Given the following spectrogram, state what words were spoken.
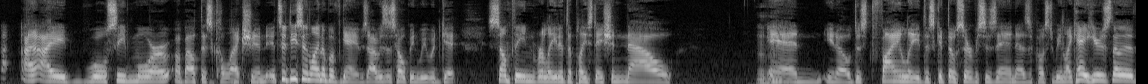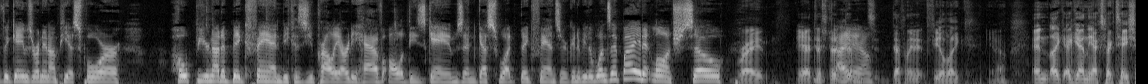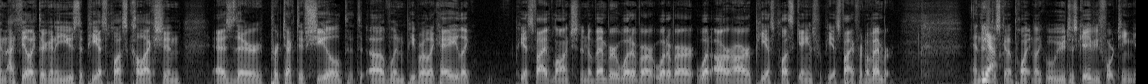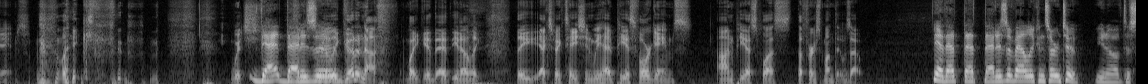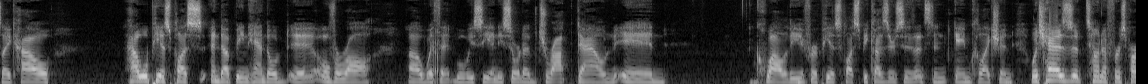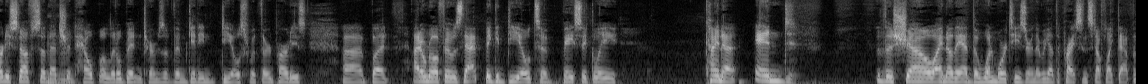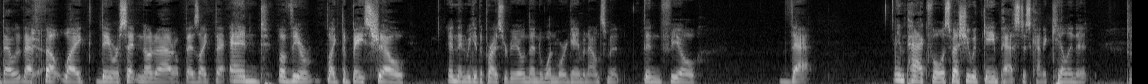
I, I will see more about this collection. It's a decent lineup of games. I was just hoping we would get something related to PlayStation Now. And you know, just finally just get those services in, as opposed to being like, "Hey, here's the the games running on PS4. Hope you're not a big fan because you probably already have all of these games, and guess what? Big fans are going to be the ones that buy it at launch. So Right. Yeah, just I- you know. definitely didn't feel like you know, and like again, the expectation. I feel like they're going to use the PS Plus collection as their protective shield of when people are like, "Hey, like PS5 launched in November. What of our what of our what are our PS Plus games for PS5 for November?" And they're Yeah. just going to point like, "Well, we just gave you 14 games," like, which that that is really a, good enough. Like it, you know, like the expectation we had PS4 games on PS Plus the first month it was out. yeah that that that is a valid concern too you know of just like how how will ps plus end up being handled uh, overall uh, with it will we see any sort of drop down in quality for ps plus because there's this instant game collection which has a ton of first party stuff so that should help a little bit in terms of them getting deals with third parties uh, but i don't know if it was that big a deal to basically kind of end the show. I know they had the one more teaser and then we got the price and stuff like that, but that that Yeah. felt like they were setting it up as like the end of the like the base show, and then we get the price reveal and then one more game announcement. Didn't feel that impactful, especially with Game Pass just kind of killing it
